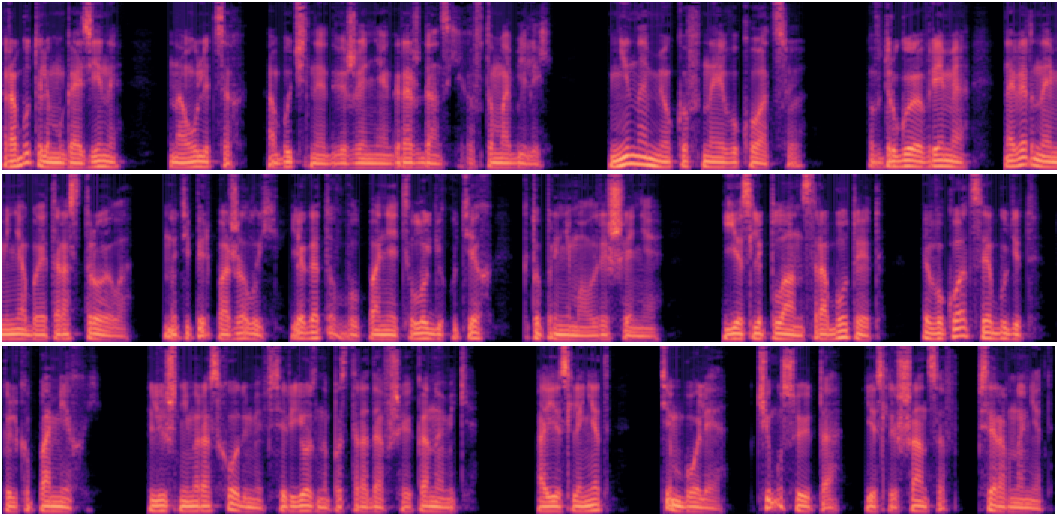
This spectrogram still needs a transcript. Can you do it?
Работали магазины, на улицах обычное движение гражданских автомобилей. Ни намеков на эвакуацию. В другое время, наверное, меня бы это расстроило. Но теперь, пожалуй, я готов был понять логику тех, кто принимал решение. Если план сработает, эвакуация будет только помехой, лишними расходами в серьезно пострадавшей экономике. А если нет, тем более, к чему суета, если шансов все равно нет.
